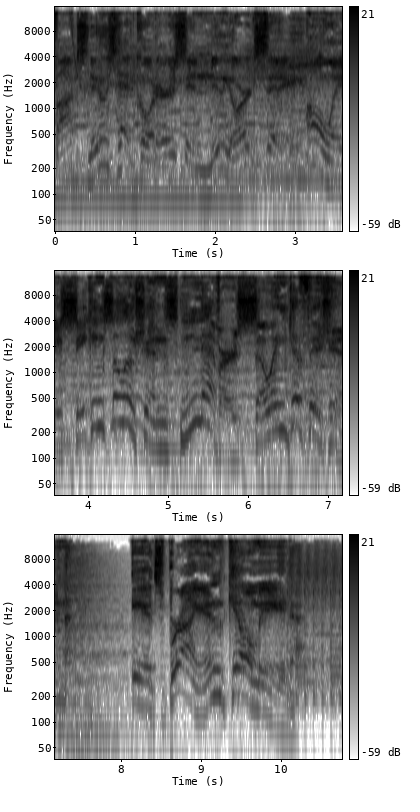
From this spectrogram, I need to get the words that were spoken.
Fox News headquarters in New York City, always seeking solutions, never sowing division. It's Brian Kilmeade.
